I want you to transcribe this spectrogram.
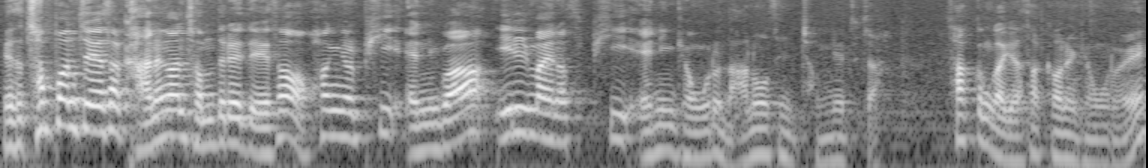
그래서 첫 번째에서 가능한 점들에 대해서 확률 Pn과 1-Pn인 경우로 나누어서 정리해두자. 사건과 여사건의 경우로.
